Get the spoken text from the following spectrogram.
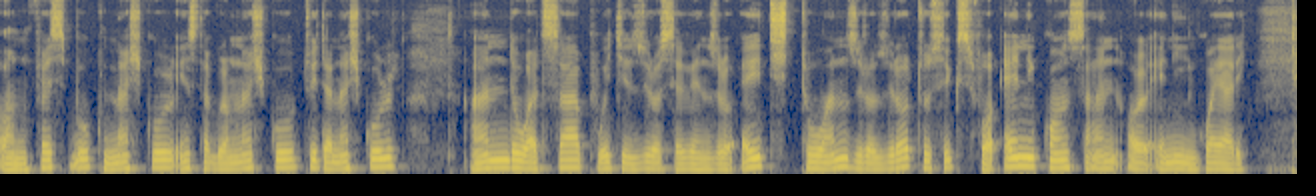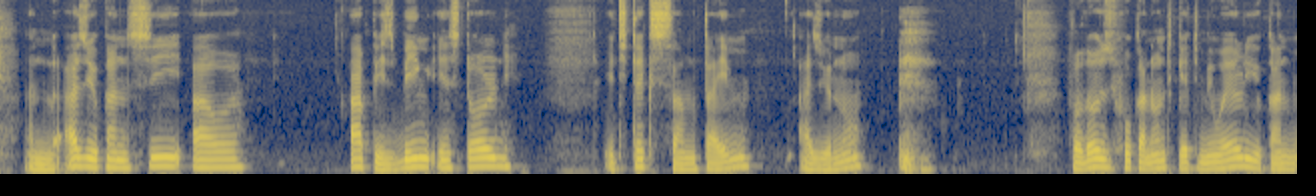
on facebook nashkul instagram nashkul twitter nashkul and whatsapp which is 0708 for any concern or any inquiry. And as you can see our app is being installed. It takes some time as you know for those who cannot get me well you can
